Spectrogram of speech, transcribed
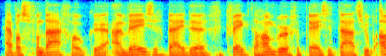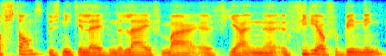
Hij was vandaag ook uh, aanwezig bij de gekweekte hamburgerpresentatie op afstand. Dus niet in levende lijven, maar uh, via een, een videoverbinding.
